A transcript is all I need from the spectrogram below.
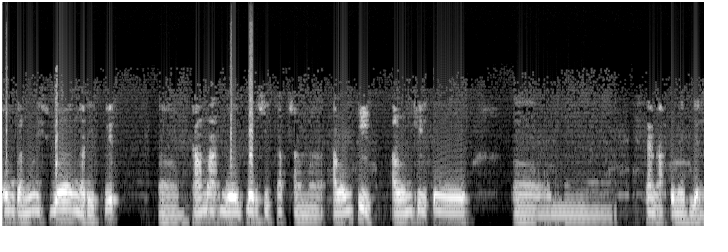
oh bukan nulis gue nge-retweet em, sama gue bersikap sama Alonki Alonki itu em, stand up comedian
